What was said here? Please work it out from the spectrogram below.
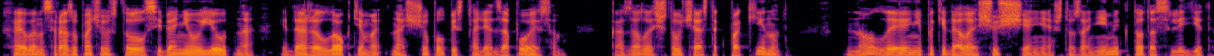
Хевен сразу почувствовал себя неуютно и даже локтем нащупал пистолет за поясом. Казалось, что участок покинут, но Лея не покидало ощущение, что за ними кто-то следит.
